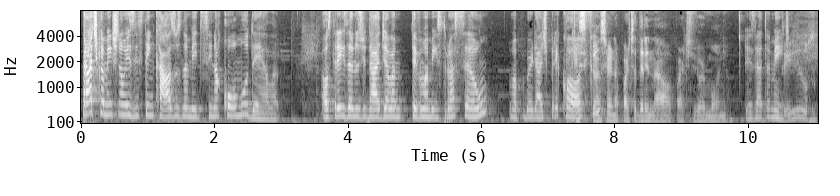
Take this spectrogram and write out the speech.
praticamente não existem casos na medicina como o dela. Aos três anos de idade, ela teve uma menstruação, uma puberdade precoce. esse câncer é na parte adrenal, a parte de hormônio. Exatamente. Deus, cara.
